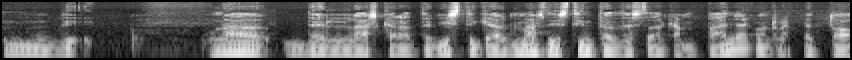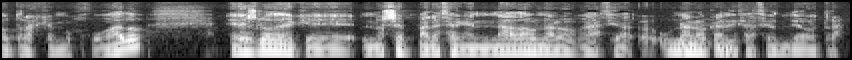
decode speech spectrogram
mm, Una de las características más distintas de esta campaña con respecto a otras que hemos jugado es lo de que no se parecen en nada una, una localización de otra.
